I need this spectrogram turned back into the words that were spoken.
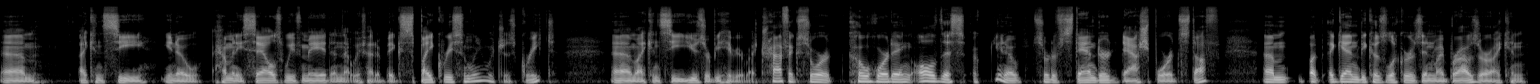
Um, I can see, you know, how many sales we've made and that we've had a big spike recently, which is great. Um, I can see user behavior by traffic sort, cohorting, all this, uh, you know, sort of standard dashboard stuff. Um, but again, because Looker is in my browser, I can,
